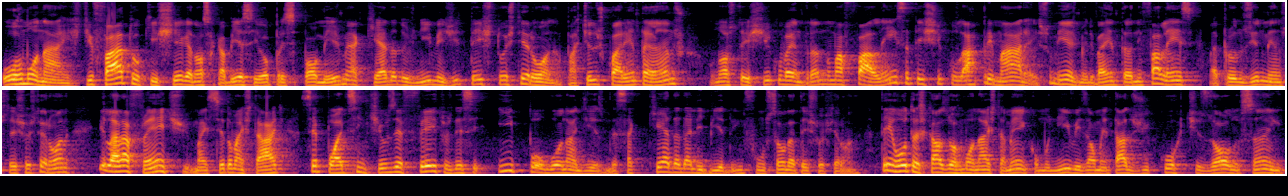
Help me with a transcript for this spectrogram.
hormonais. De fato, o que chega à nossa cabeça e o principal mesmo é a queda dos níveis de testosterona. A partir dos 40 anos, o nosso testículo vai entrando numa falência testicular primária. Isso mesmo, ele vai entrando em falência, vai produzindo menos testosterona e lá na frente, mais cedo ou mais tarde, você pode sentir os efeitos desse hipogonadismo, dessa queda da libido em função da testosterona. Tem outras causas hormonais também, como níveis aumentados de cortisol no sangue,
